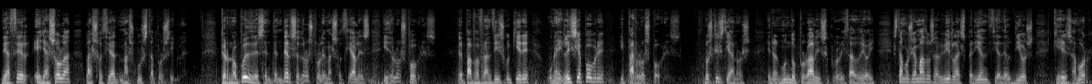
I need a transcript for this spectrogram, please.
de hacer ella sola la sociedad más justa posible. Pero no puede desentenderse de los problemas sociales y de los pobres. El Papa Francisco quiere una iglesia pobre y para los pobres. Los cristianos, en el mundo plural y secularizado de hoy, estamos llamados a vivir la experiencia del Dios que es amor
